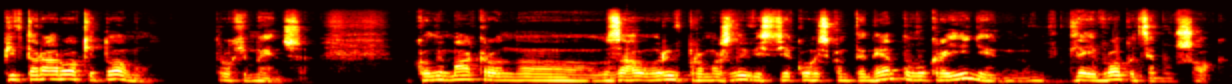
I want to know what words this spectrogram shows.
півтора роки тому, трохи менше, коли Макрон е, заговорив про можливість якогось контингенту в Україні, ну, для Європи це був шок.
